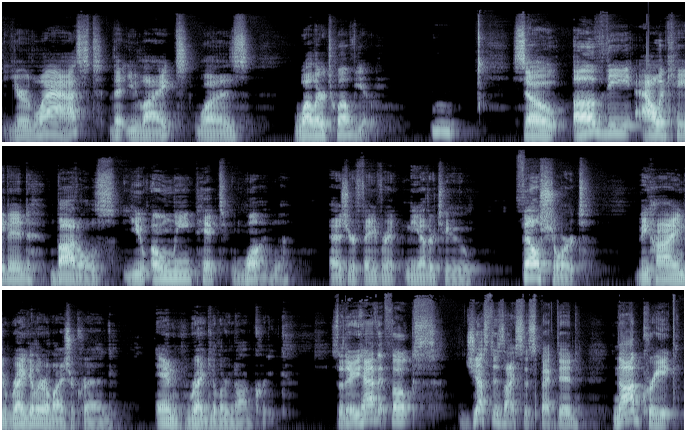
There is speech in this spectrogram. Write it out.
your last that you liked was Weller 12 year. Mm. So, of the allocated bottles, you only picked one as your favorite, and the other two fell short behind regular Elijah Craig and regular Knob Creek. So, there you have it, folks. Just as I suspected, Knob Creek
